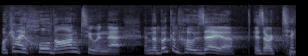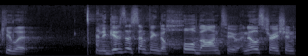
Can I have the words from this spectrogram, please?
What can I hold on to in that? And the book of Hosea is articulate and it gives us something to hold on to an illustration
